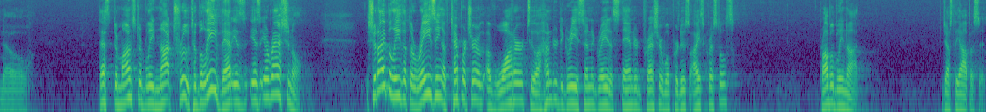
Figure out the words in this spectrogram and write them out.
No. That's demonstrably not true. To believe that is, is irrational. Should I believe that the raising of temperature of water to 100 degrees centigrade, a standard pressure, will produce ice crystals? Probably not. Just the opposite.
